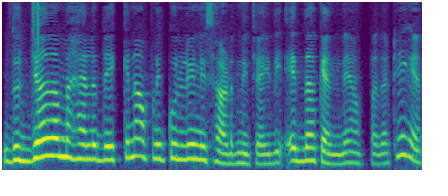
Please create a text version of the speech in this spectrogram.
ਦੂਜਾ ਦਾ ਮਹਿਲ ਦੇਖ ਕੇ ਨਾ ਆਪਣੀ ਕੁੱਲੀ ਨਹੀਂ ਸਾੜਨੀ ਚਾਹੀਦੀ ਇਦਾਂ ਕਹਿੰਦੇ ਆ ਆਪਾਂ ਤਾਂ, ਠੀਕ ਹੈ?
